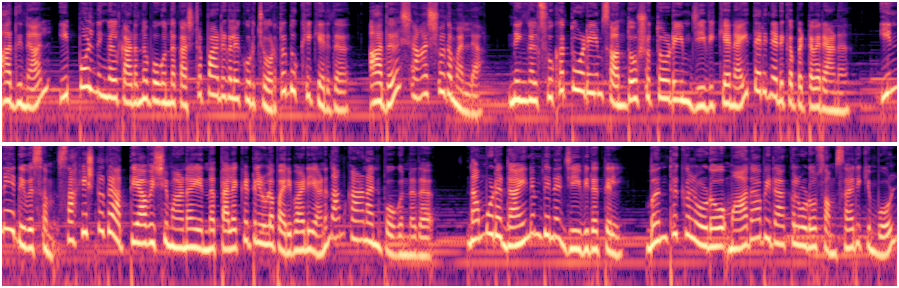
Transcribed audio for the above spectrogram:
അതിനാൽ ഇപ്പോൾ നിങ്ങൾ കടന്നുപോകുന്ന കഷ്ടപ്പാടുകളെക്കുറിച്ച് ഓർത്ത് ദുഃഖിക്കരുത്. അത് ശാശ്വതമല്ല. നിങ്ങൾ സുഖത്തോടെയും സന്തോഷത്തോടെയും ജീവിക്കാനായി തിരഞ്ഞെടുക്കപ്പെട്ടവരാണ്. ഇന്നേ ദിവസം സഹിഷ്ണുത അത്യാവശ്യമാണ് എന്ന തലക്കെട്ടിലുള്ള പരിപാടിയാണ് നാം കാണാൻ പോകുന്നത്. നമ്മുടെ ദൈനംദിന ജീവിതത്തിൽ ബന്ധുക്കളോടോ മാതാപിതാക്കളോടോ സംസാരിക്കുമ്പോൾ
